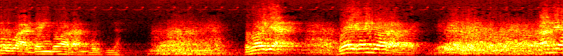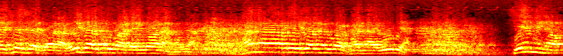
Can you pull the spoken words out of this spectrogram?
မုပ္ပါအတိုင်းသွားတာမဟုတ်ဘူးလားသဘောကျဘယ်တိုင်းသွားတာလဲ အန္တရာယ်ဆက်ဆက်သွားတာပြိဿသမုပ္ပါတိုင်းသွားတာမဟုတ်လားခန္ဓာပြိဿသမုပ္ပါခန္ဓာကိုဗျရှင်းပြီနော်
